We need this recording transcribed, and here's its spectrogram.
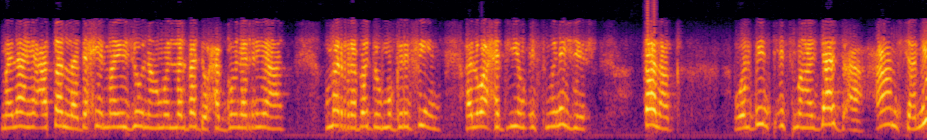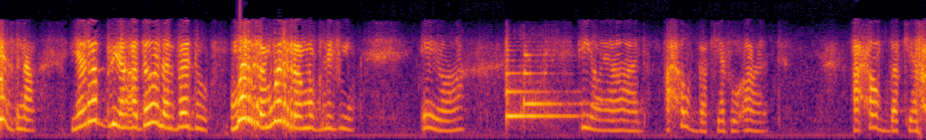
ملاهي عطلة دحين ما يجونهم إلا البدو حقون الرياض. مرة بدو مقرفين. الواحد فيهم اسمه نجر. طلق. والبنت اسمها جزعة. عامشة مزنة. يا ربي هذول البدو. مرة مرة مقرفين. أيوه. أيوه يا واد أحبك يا فؤاد. أحبك يا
